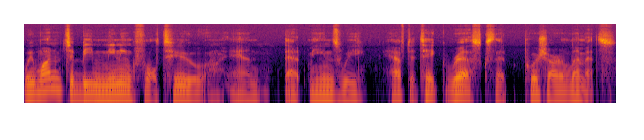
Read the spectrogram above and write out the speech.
We want them to be meaningful too, and that means we have to take risks that push our limits.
